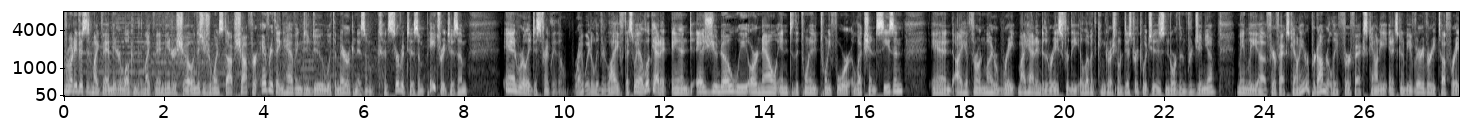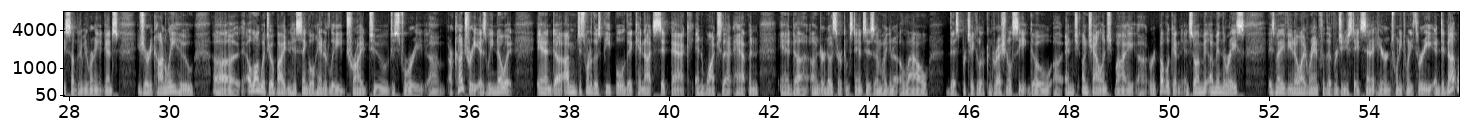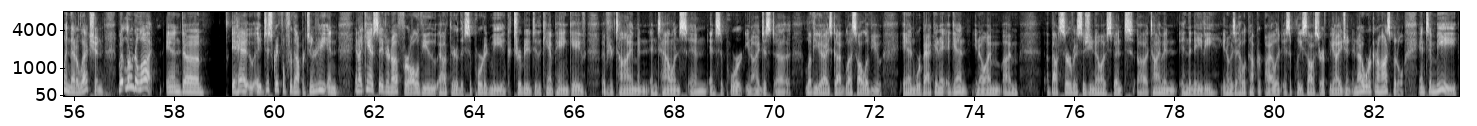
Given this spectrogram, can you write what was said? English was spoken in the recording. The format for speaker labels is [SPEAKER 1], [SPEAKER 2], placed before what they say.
[SPEAKER 1] everybody, this is Mike Van Meter. Welcome to the Mike Van Meter Show, and this is your one stop shop for everything having to do with Americanism, conservatism, patriotism, and really just frankly the right way to live your life. That's the way I look at it. And as you know, we are now into the 2024 election season and I have thrown my rate, my hat into the race for the 11th congressional district, which is Northern Virginia, mainly uh, Fairfax County or predominantly Fairfax County, and it's going to be a very very tough race. I'm going to be running against Gerry Connolly, who, uh, along with Joe Biden, has single handedly tried to destroy um, our country as we know it. And uh, I'm just one of those people that cannot sit back and watch that happen. And uh, under no circumstances am I going to allow this particular congressional seat go uh, un- unchallenged by uh, a Republican. And so I'm, I'm in the race. As many of you know, I ran for the Virginia State Senate here in 2023 and did not win that election, but learned a lot. And uh, it had, just grateful for the opportunity and and I can't say it enough for all of you out there that supported me and contributed to the campaign gave of your time and, and talents and and support you know I just uh, love you guys God bless all of you and we're back in it again you know I'm I'm about service, as you know, I've spent uh, time in, in the Navy, you know, as a helicopter pilot, as a police officer, FBI agent, and I work in a hospital. And to me,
